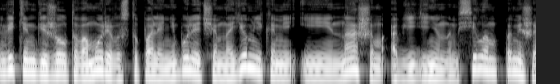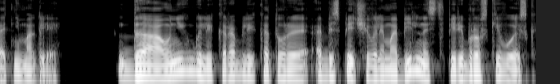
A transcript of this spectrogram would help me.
Викинги Желтого моря выступали не более чем наемниками и нашим объединенным силам помешать не могли. Да, у них были корабли, которые обеспечивали мобильность в переброске войск,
